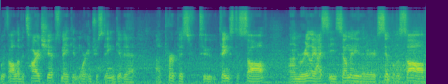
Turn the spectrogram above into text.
with all of its hardships, make it more interesting, give it a, a purpose to things to solve. Um, really, I see so many that are simple to solve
